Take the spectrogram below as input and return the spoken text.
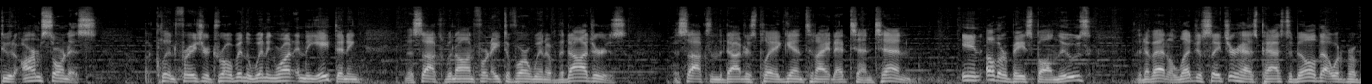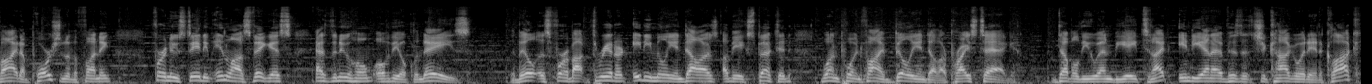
due to arm soreness. But Clint Frazier drove in the winning run in the eighth inning, and the Sox went on for an 8 4 win over the Dodgers. The Sox and the Dodgers play again tonight at 10:10. In other baseball news, the Nevada legislature has passed a bill that would provide a portion of the funding for a new stadium in Las Vegas as the new home of the Oakland A's. The bill is for about $380 million of the expected $1.5 billion price tag. WNBA tonight, Indiana visits Chicago at 8 o'clock.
